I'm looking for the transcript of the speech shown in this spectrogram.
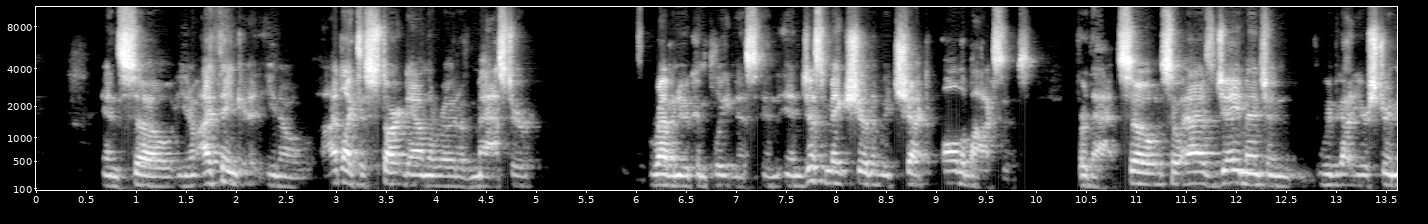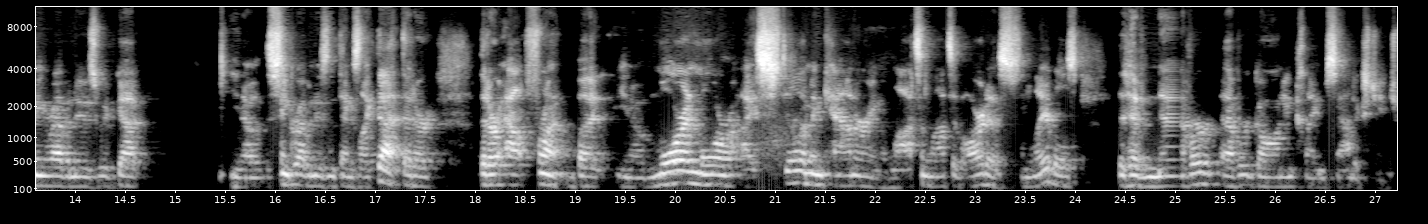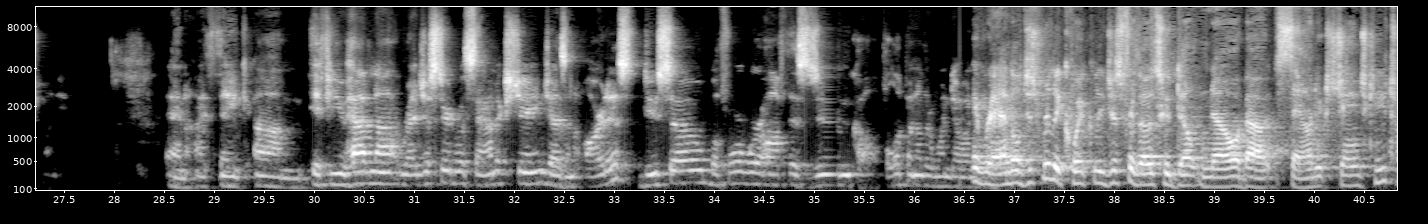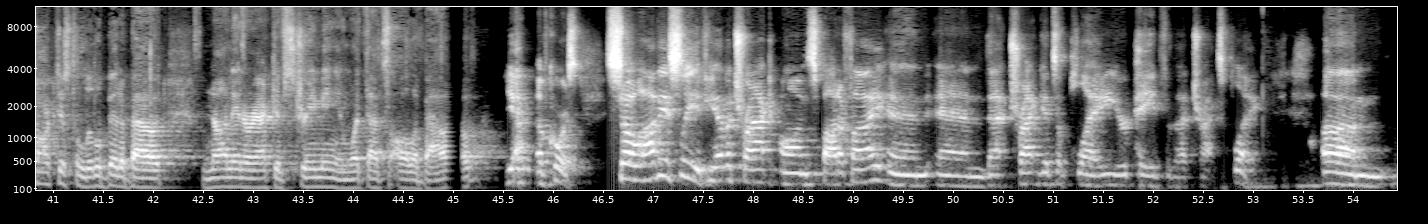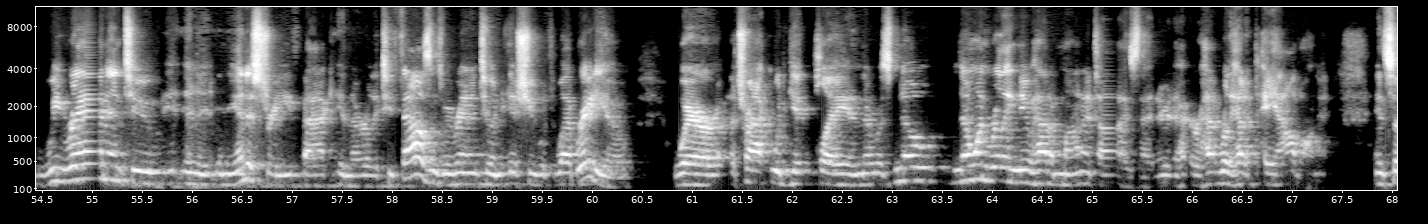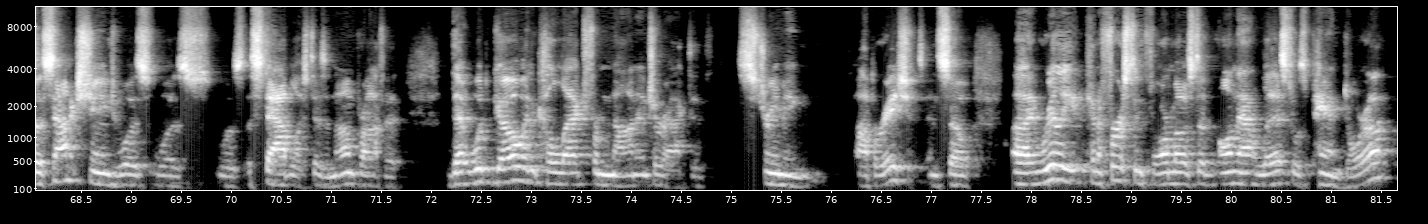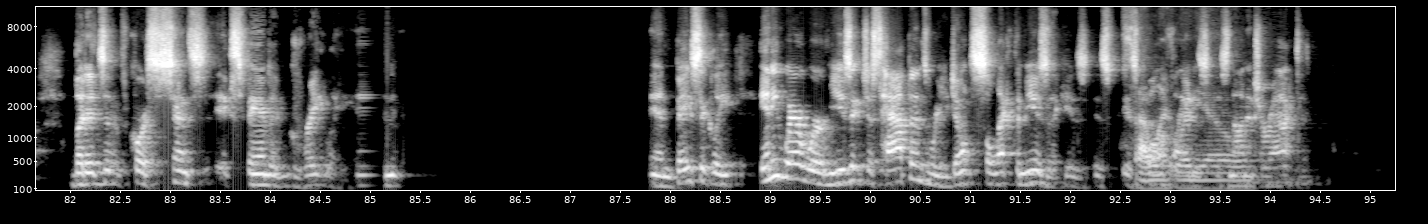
And so, you know, I think, you know, I'd like to start down the road of master revenue completeness and, and just make sure that we check all the boxes for that. So, so as Jay mentioned, we've got your streaming revenues, we've got you know the sync revenues and things like that that are that are out front but you know more and more i still am encountering lots and lots of artists and labels that have never ever gone and claimed sound exchange money and i think um, if you have not registered with sound exchange as an artist do so before we're off this zoom call pull up another window hey randall just really quickly just for those who don't know about sound exchange can you talk just a little bit about non-interactive streaming and what that's all about yeah, of course. So obviously, if you have a track on Spotify and and that track gets a play, you're paid for that track's play. Um, we ran into in the, in the industry back in the early 2000s. We ran into an issue with web radio where a track would get play and there was no no one really knew how to monetize that or, really how to pay out on it. And so Sound Exchange was was was established as a nonprofit that would go and collect from non-interactive streaming operations. And so, uh, really, kind of first and foremost on that list was Pandora, but it's of course since expanded greatly. And, and basically, anywhere where music just happens, where you don't select the music, is is, is qualified as, as non-interactive.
